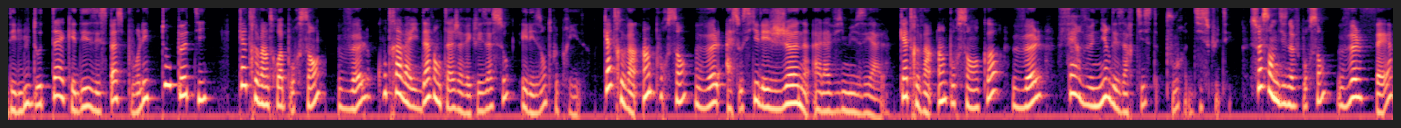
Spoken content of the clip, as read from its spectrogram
des ludothèques et des espaces pour les tout petits. 83% veulent qu'on travaille davantage avec les assos et les entreprises. 81% veulent associer les jeunes à la vie muséale. 81% encore veulent faire venir des artistes pour discuter. 79% veulent faire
